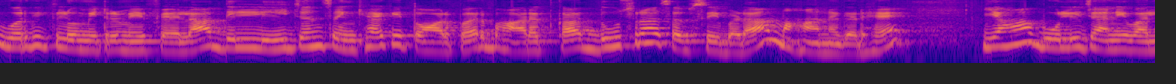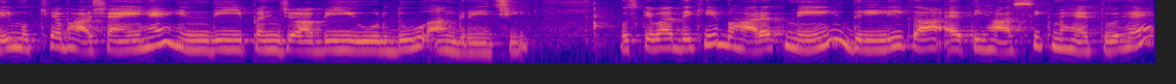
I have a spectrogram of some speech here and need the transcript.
वर्ग किलोमीटर में फैला दिल्ली जनसंख्या के तौर पर भारत का दूसरा सबसे बड़ा महानगर है। यहाँ बोली जाने वाली मुख्य भाषाएँ हैं हिंदी, पंजाबी, उर्दू, अंग्रेज़ी। उसके बाद देखिए, भारत में दिल्ली का ऐतिहासिक महत्व है।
